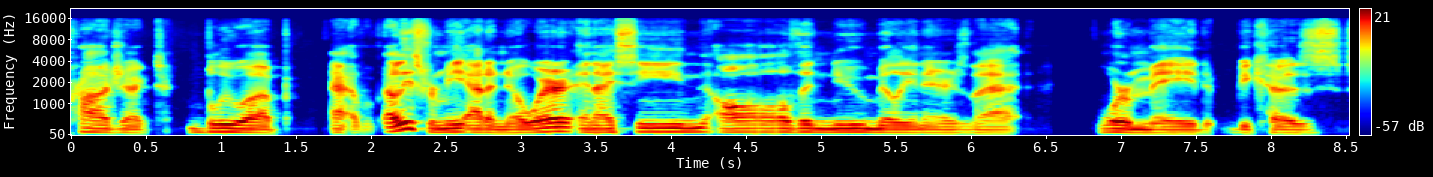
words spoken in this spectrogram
project blew up, at, at least for me, out of nowhere, and I seen all the new millionaires that were made because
